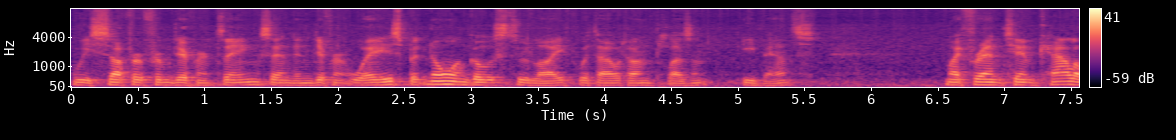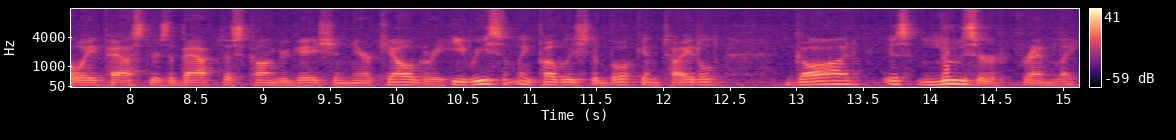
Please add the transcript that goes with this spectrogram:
We suffer from different things and in different ways, but no one goes through life without unpleasant events. My friend Tim Calloway pastors a Baptist congregation near Calgary. He recently published a book entitled God is Loser Friendly.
